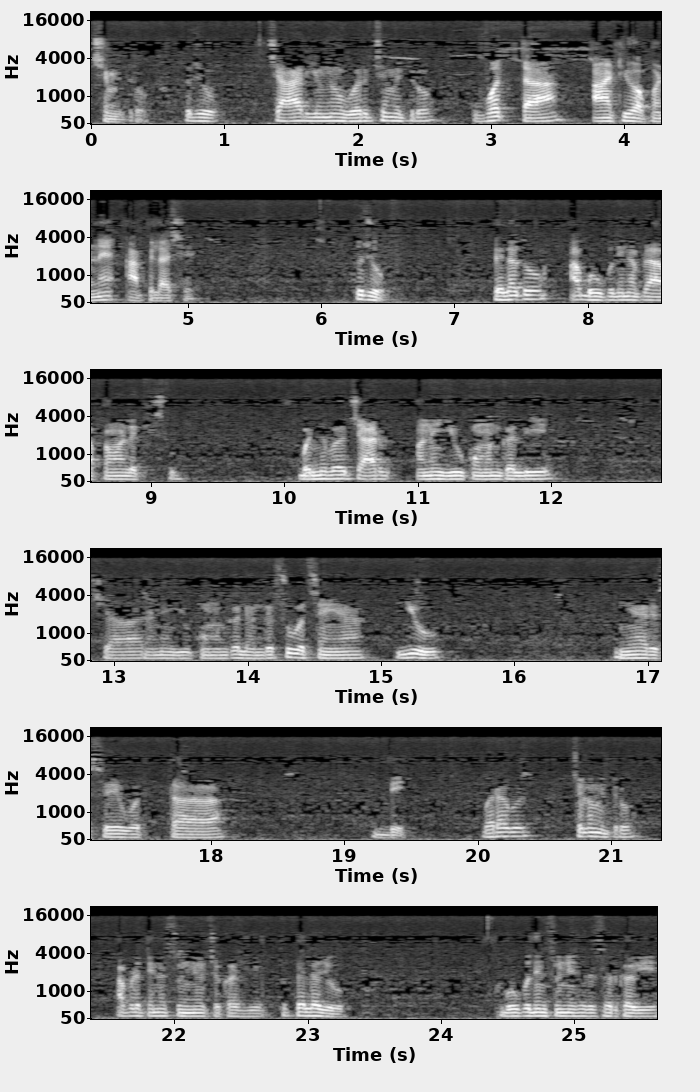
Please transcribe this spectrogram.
છે મિત્રો. તો જો ચાર યુનો વર્ગ છે મિત્રો, વત્તા આઠ યુ આપણને આપેલા છે. તો જો પહેલાં તો આ બહુપદીને આપણે આ પ્રમાણે લખીશું. બંને બધા ચાર અને યુ કોમન કરી લઈએ. ચાર અને યુ કોમન કરી અંદર શું વધશે અહીંયા? યુ અહીંયા રહેશે વત્તા બે. બરાબર? ચલો મિત્રો, આપણે તેને શૂન્ય ચકાસીએ. તો પહેલાં જુઓ. બહુપદીને શૂન્ય સાથે સરખાવીએ.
